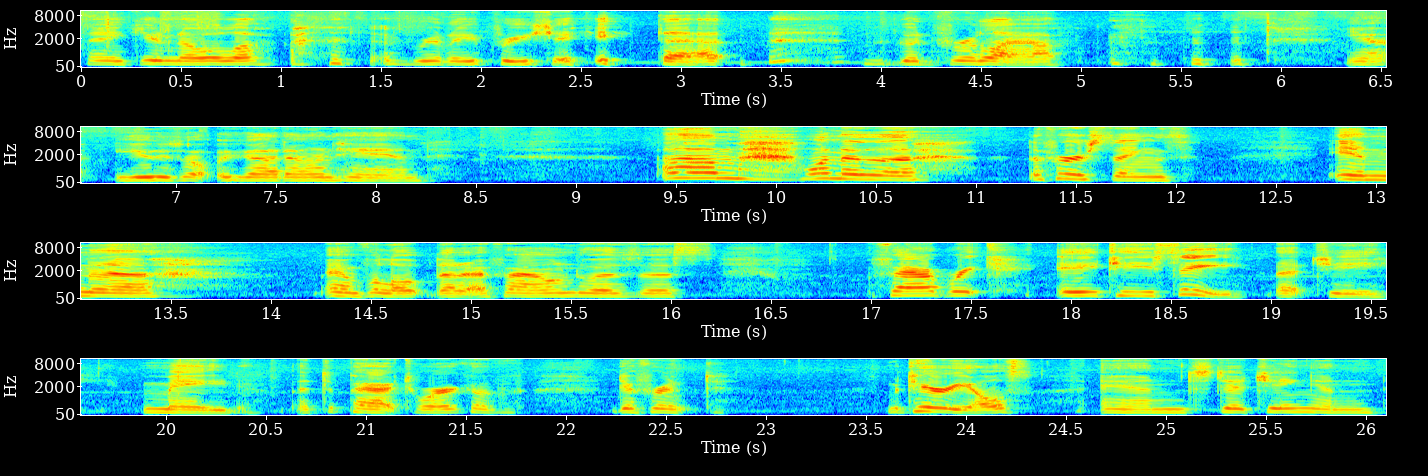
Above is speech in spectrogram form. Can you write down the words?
Thank you, Nola. I really appreciate that. Good for a laugh. yeah, use what we got on hand. Um, one of the the first things in the envelope that I found was this fabric ATC that she made. It's a patchwork of different materials and stitching and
